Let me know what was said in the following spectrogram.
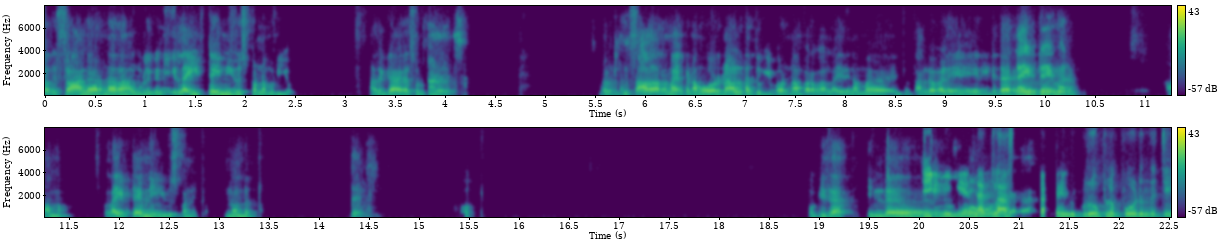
அது ஸ்ட்ராங்கா இருந்தாதான் உங்களுக்கு நீங்க லைஃப் டைம் யூஸ் பண்ண முடியும். அதுக்காக சொல்றேன் அதான் சார் ஓகே நம்ம சாதாரணமா இப்ப நம்ம ஒரு நாள்ல தூக்கி போட்டோம்னா பரவாயில்ல. இது நம்ம இப்ப தங்க விலையே ஏறிட்டு தான் லைஃப் இருக்கு. டைமா ஆமா. லைஃப் டைம் நீங்க யூஸ் பண்ணிக்கலாம். நல்லது. சரி. ஓகே ஓகே சார் இந்த நீங்க என்ன கிளாஸ் இந்த குரூப்ல போடுங்க ஜி.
